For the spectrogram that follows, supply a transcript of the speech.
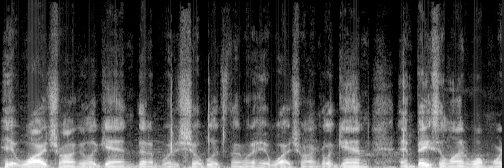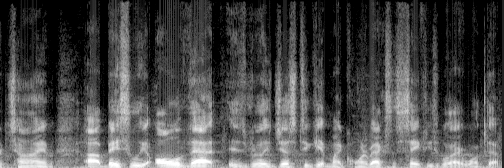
hit Y triangle again, then I'm going to show blitz, then I'm going to hit Y triangle again, and base line one more time. Uh, basically, all of that is really just to get my cornerbacks and safeties where I want them.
